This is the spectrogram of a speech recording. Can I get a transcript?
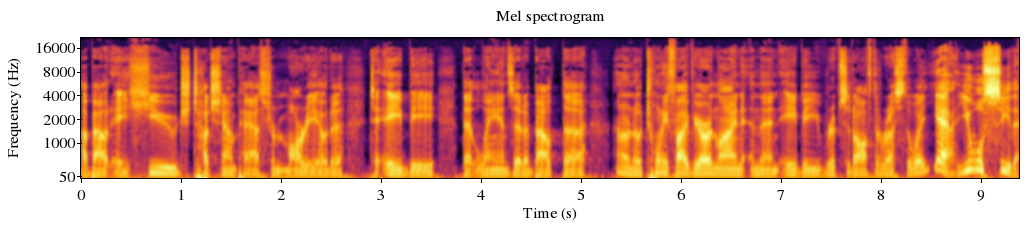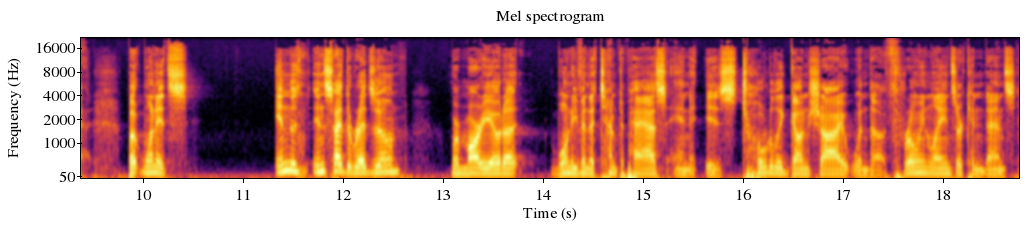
about a huge touchdown pass from Mariota to AB that lands at about the I don't know 25 yard line and then AB rips it off the rest of the way? Yeah, you will see that. But when it's in the inside the red zone where Mariota won't even attempt to pass and is totally gun shy when the throwing lanes are condensed,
